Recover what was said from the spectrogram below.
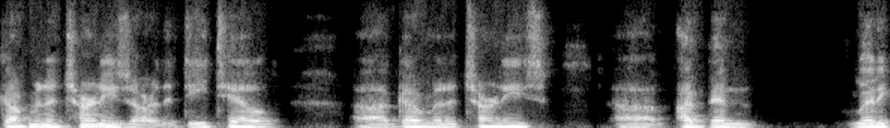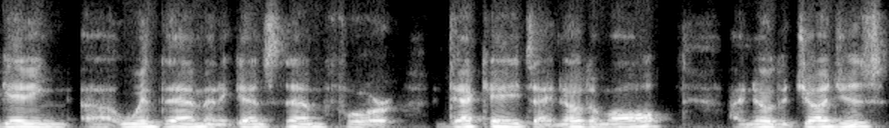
government attorneys are, the detailed uh, government attorneys. Uh, I've been litigating uh, with them and against them for decades. I know them all. I know the judges,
